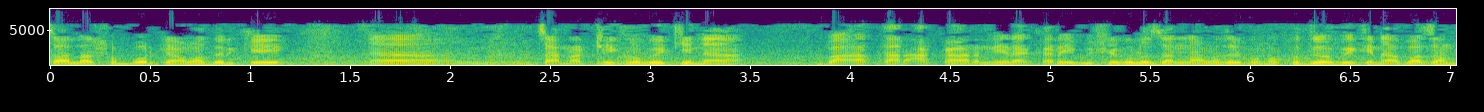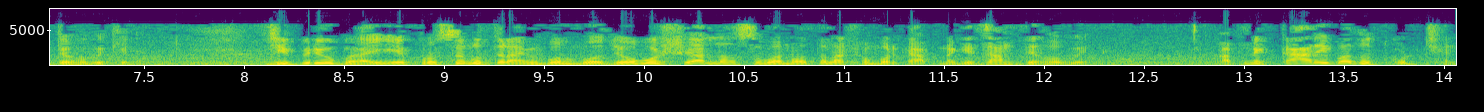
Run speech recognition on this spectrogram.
তাআলা সম্পর্কে আমাদেরকে আহ, জানা ঠিক হবে কিনা বা তার আকার, নিরাকার এই বিষয়গুলো জানলে আমাদের কোনো ক্ষতি হবে কিনা বা জানতে হবে কিনা। জি প্রিয় ভাই এই প্রশ্নের উত্তর আমি বলব যে অবশ্যই আল্লাহ সুবাহ তাআলা সম্পর্কে আপনাকে জানতে হবে। আপনি কার ইবাদত করছেন?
